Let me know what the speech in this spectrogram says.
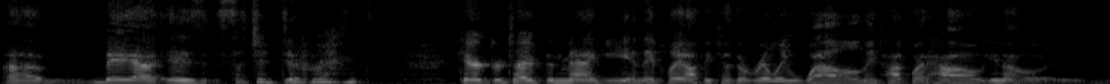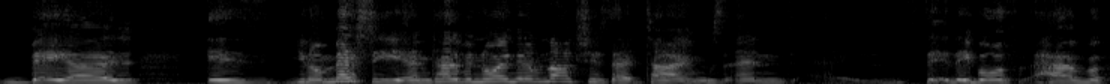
um, Bea is such a different character type than Maggie, and they play off each other really well. And they talk about how, you know, Bea is, you know, messy and kind of annoying and obnoxious at times. And they both have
